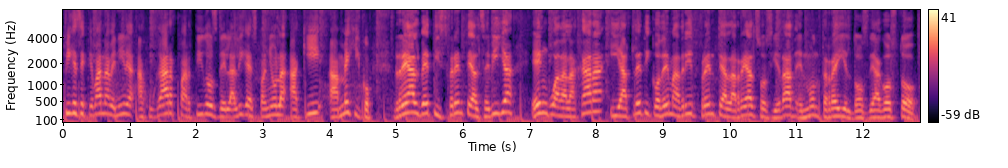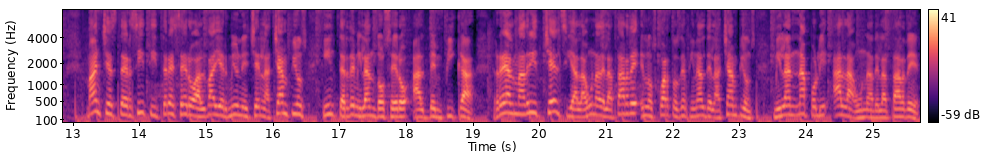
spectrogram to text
Fíjese que van a venir a jugar partidos de la Liga Española aquí a México. Real Betis frente al Sevilla en Guadalajara y Atlético de Madrid frente a la Real Sociedad en Monterrey el 2 de agosto. Manchester City 3-0 al Bayern Múnich en la Champions. Inter de Milán 2-0 al Benfica. Real Madrid Chelsea a la 1 de la tarde en los cuartos de final de la Champions. Milán Napoli a la 1 de la tarde.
